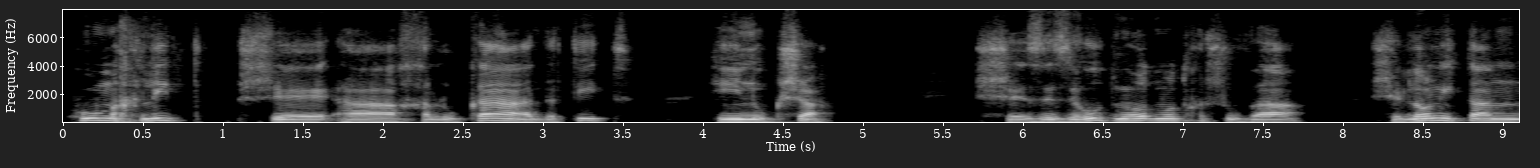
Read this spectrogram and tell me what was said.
הוא מחליט שהחלוקה הדתית היא נוקשה, שזו זהות מאוד מאוד חשובה שלא ניתן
